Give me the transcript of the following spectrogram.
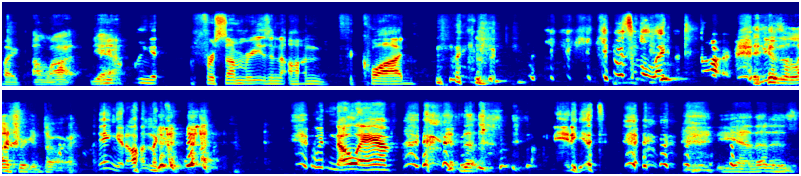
Like A lot. you Yeah. were playing it for some reason on the quad. it was an electric guitar. It was an electric guitar. Playing it on the quad with no amp. Idiot. Yeah, that is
